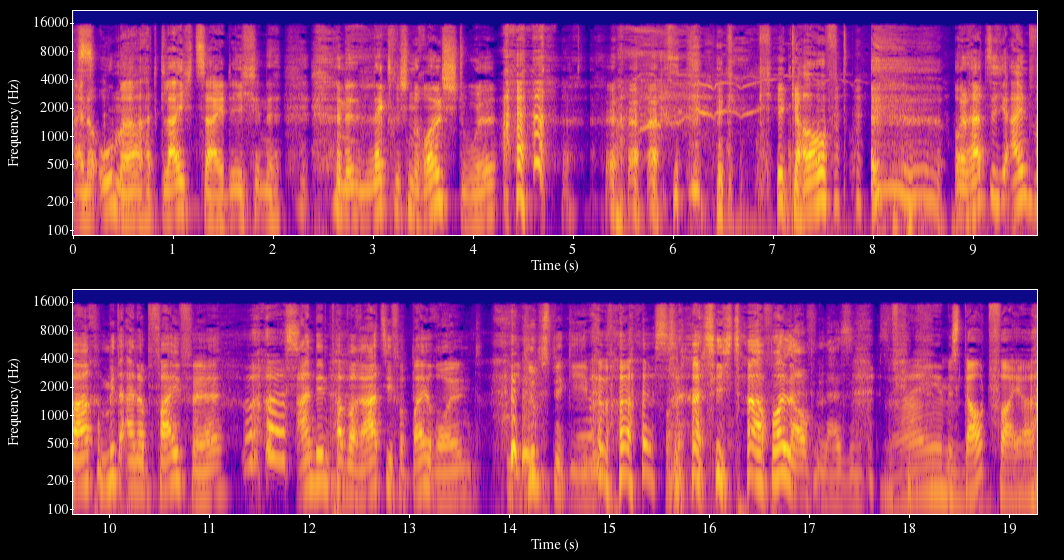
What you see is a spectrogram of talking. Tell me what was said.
Eine Oma hat gleichzeitig eine, einen elektrischen Rollstuhl gekauft und hat sich einfach mit einer Pfeife an den Paparazzi vorbeirollend in die Clubs begeben und hat sich da volllaufen lassen. Nein. Miss Doubtfire.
